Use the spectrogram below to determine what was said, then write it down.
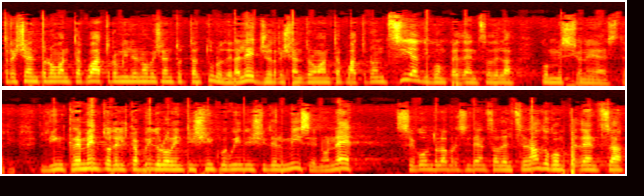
394-1981 della legge 394 non sia di competenza della Commissione esteri, l'incremento del capitolo 25-15 del Mise non è secondo la Presidenza del Senato, competenza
